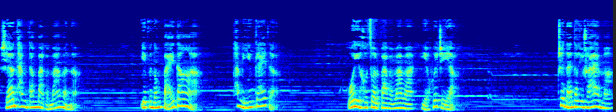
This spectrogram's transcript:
谁让他们当爸爸妈妈呢？也不能白当啊！他们应该的。我以后做了爸爸妈妈也会这样。这难道就是爱吗？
